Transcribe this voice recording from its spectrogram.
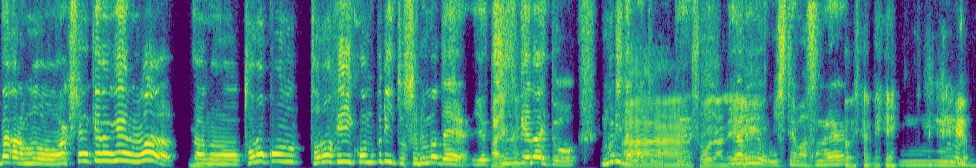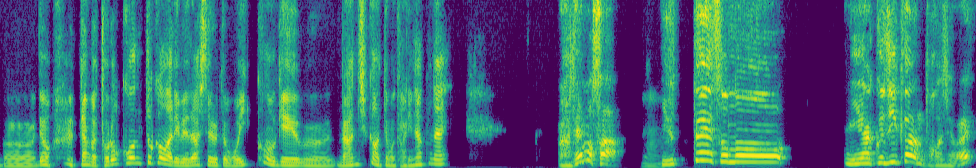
だからもう、アクション系のゲームは、うんあの、トロコン、トロフィーコンプリートするまで、いや、続けないと無理だなと思って、そうだね。やるようにしてますね。そうだね。うんうん。でも、なんかトロコンとかまで目指してると、もう一個のゲーム何時間あっても足りなくない？あ、でもさ、うん言って、その、200時間とかじゃない？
